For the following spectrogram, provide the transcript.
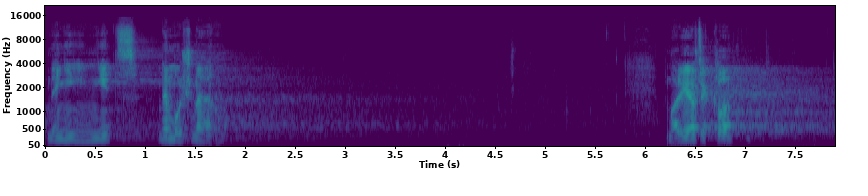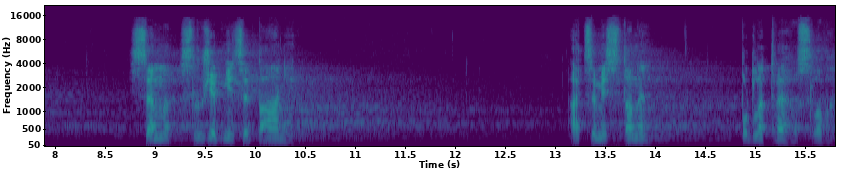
není nic nemožného. Maria řekla, jsem služebnice páně. Ať se mi stane podle tvého slova.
